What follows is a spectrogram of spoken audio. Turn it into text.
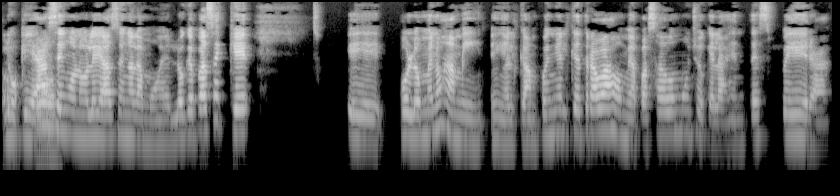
lo que hacen o no le hacen a la mujer. Lo que pasa es que, eh, por lo menos a mí, en el campo en el que trabajo, me ha pasado mucho que la gente espera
